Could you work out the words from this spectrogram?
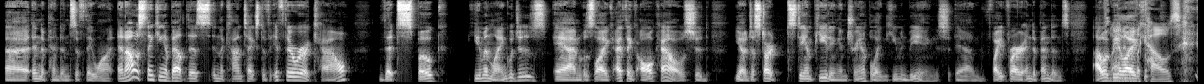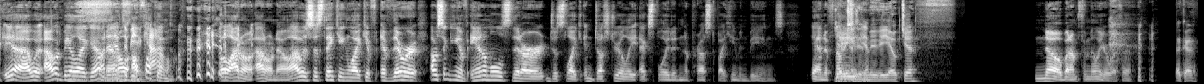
uh independence if they want. And I was thinking about this in the context of if there were a cow that spoke human languages and was like, I think all cows should, you know, just start stampeding and trampling human beings and fight for our independence. I would Planet be like, the cows. yeah, I would, I would be like, yeah, Why did man, have I'll, to be I'll a cow? fucking, oh, I don't, I don't know. I was just thinking like if if there were, I was thinking of animals that are just like industrially exploited and oppressed by human beings, and if Have you they seen the Yep. movie Okja? no, but I'm familiar with it. Okay,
